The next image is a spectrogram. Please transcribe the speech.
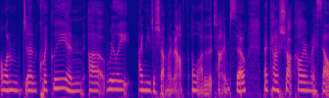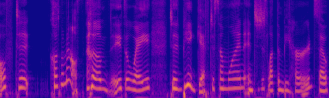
I want them done quickly. And uh, really, I need to shut my mouth a lot of the time. So that kind of shock collar myself to close my mouth. Um, it's a way to be a gift to someone and to just let them be heard. So,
